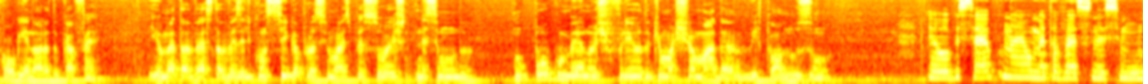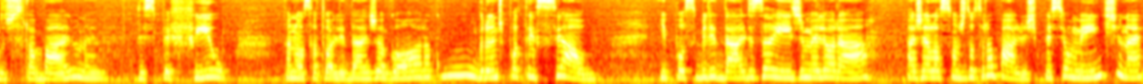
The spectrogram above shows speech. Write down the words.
com alguém na hora do café. E o metaverso talvez ele consiga aproximar as pessoas nesse mundo um pouco menos frio do que uma chamada virtual no Zoom. Eu observo né, o metaverso nesse mundo de trabalho, né, nesse perfil da nossa atualidade agora, com um grande potencial e possibilidades aí de melhorar as relações do trabalho, especialmente né,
